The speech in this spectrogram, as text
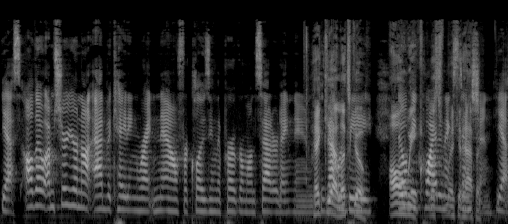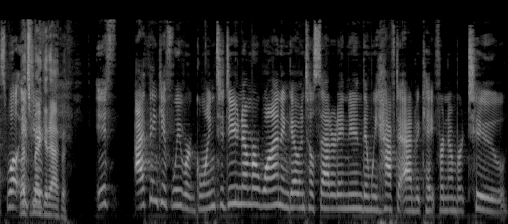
Yes, although I'm sure you're not advocating right now for closing the program on Saturday noon. Heck because yeah, that let's be, go. All that would week. be quite Let's an make extension. Yes. Well, Let's if you're, make it happen. if I think if we were going to do number one and go until Saturday noon, then we have to advocate for number two,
